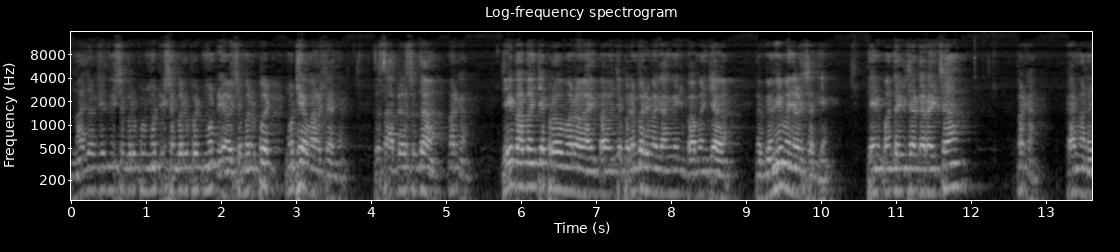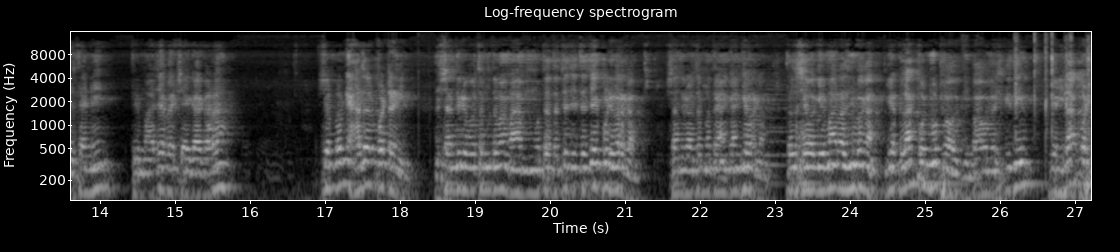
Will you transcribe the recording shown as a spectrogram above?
माझ्यापेक्षा तुम्ही शंभर पट मोठे शंभर पट मोठे शंभर पट मोठ्या महाराष्ट्राच्या तसं आपल्याला सुद्धा बरं का जे बाबांच्या प्रभाव आहे बाबांच्या परंपरेमध्ये गंगे बाबांच्या गंगेमध्ये लक्षात घ्या. त्यांनी कोणता विचार करायचा? बरं का काय म्हणायचं त्यांनी? ते माझ्यापेक्षा काय करा? शंभरने हजार पटांनी शांतिरे होतं मत त्याच्या त्याच्या पुढे बरं का. शांतिरावचं मत आणखी बरं का. तसं घे महाराजांनी बघा एक लाख पट मोठं होती बाबा म्हणजे किती? एक लाख पट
